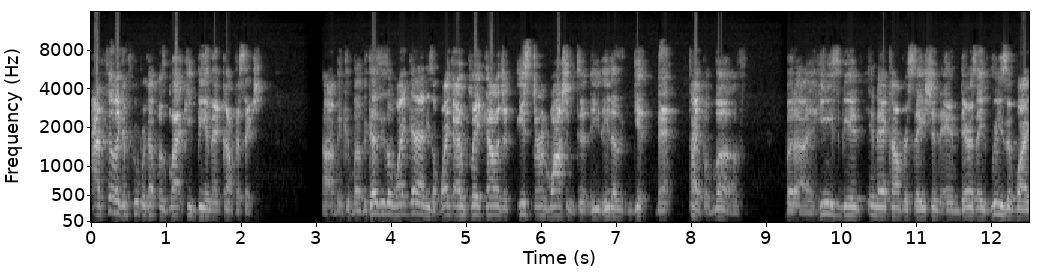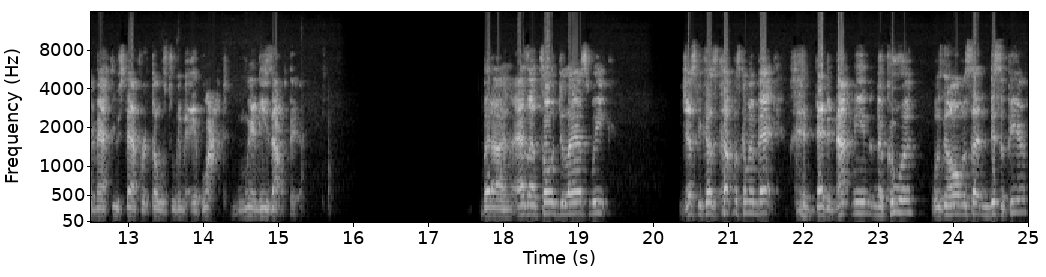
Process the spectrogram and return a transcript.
I feel like if Cooper Kupp was black, he'd be in that conversation. Uh, because, but because he's a white guy and he's a white guy who played college at Eastern Washington, he, he doesn't get that type of love. But uh, he needs to be in, in, that conversation, and there's a reason why Matthew Stafford throws to him a lot when he's out there. But uh, as I told you last week, just because Kupp was coming back, that did not mean Nacua was going to all of a sudden disappear.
